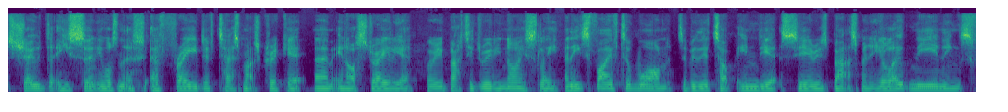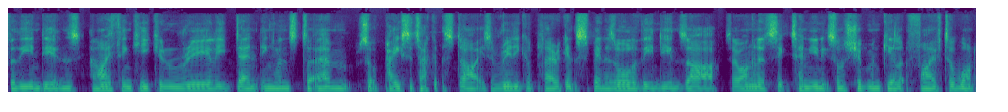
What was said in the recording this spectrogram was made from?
Showed that he certainly wasn't afraid of Test match cricket um, in Australia, where he batted really nicely, and he's five to one to be the top India series batsman. He'll open the innings for the Indians, and I think he can really dent England's um, sort of pace attack at the start. He's a really good player against spinners, all of the Indians are. So I'm going to stick 10 units on Shubman Gill at 5 to 1.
